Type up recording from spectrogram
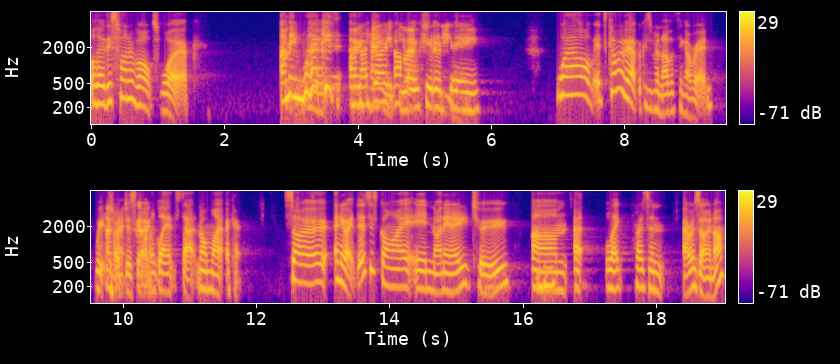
although this one involves work. I mean, work Yeah. is okay I don't if know if it'd be. Well, it's come about because of another thing I read, which I just go. kind of glanced at, and I'm like, okay. So anyway, there's this guy in 1982 Mm-hmm. um, at Lake Pleasant, Arizona,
